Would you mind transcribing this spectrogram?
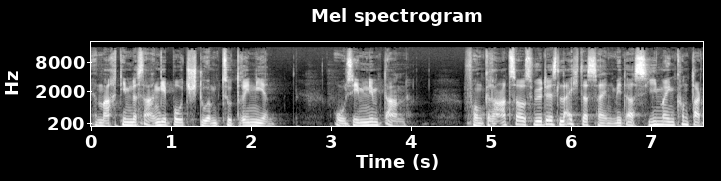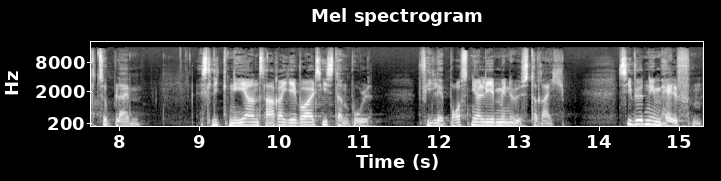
Er macht ihm das Angebot, Sturm zu trainieren. Osim nimmt an. Von Graz aus würde es leichter sein, mit Asima in Kontakt zu bleiben. Es liegt näher an Sarajevo als Istanbul. Viele Bosnier leben in Österreich. Sie würden ihm helfen.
